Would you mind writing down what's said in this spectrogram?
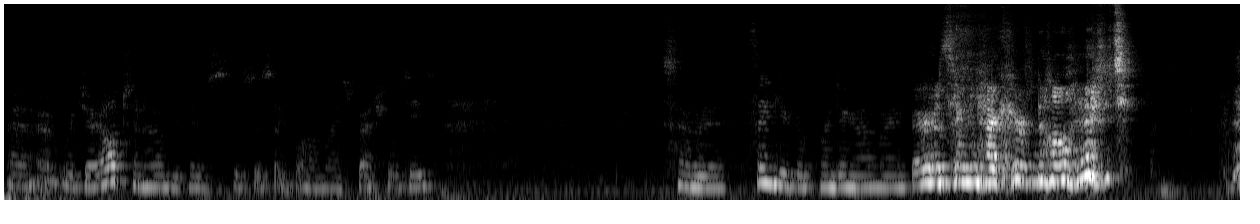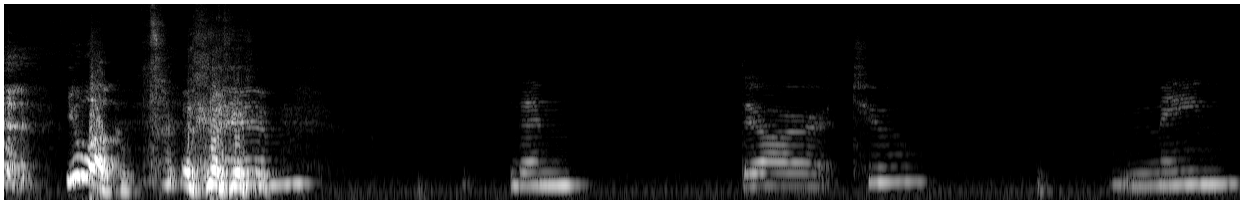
Uh, which I ought to know because this is like one of my specialties. So uh, thank you for pointing out my embarrassing lack of knowledge. You're welcome. um, then there are two main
